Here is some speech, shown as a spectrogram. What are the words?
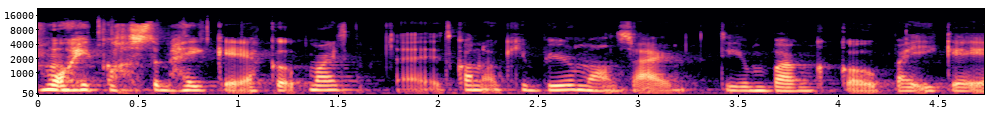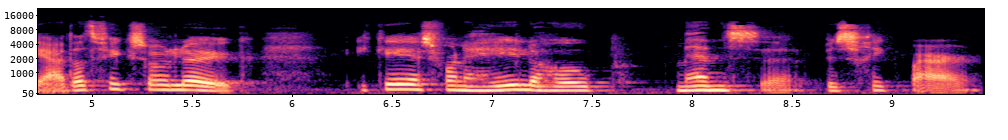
mooie kasten bij IKEA koopt. Maar het, het kan ook je buurman zijn die een bank koopt bij IKEA. Dat vind ik zo leuk. IKEA is voor een hele hoop mensen beschikbaar.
